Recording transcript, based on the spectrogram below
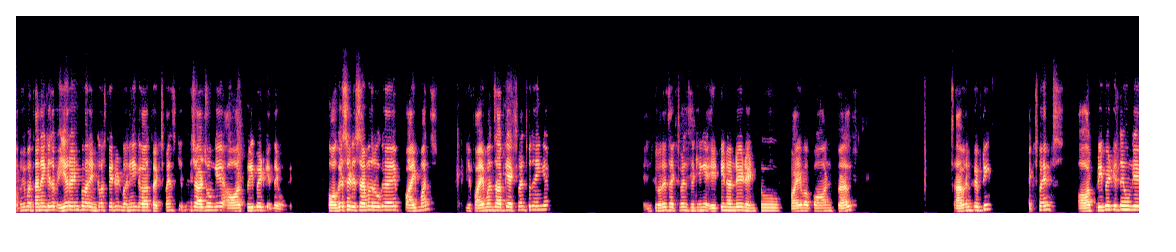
अभी बताना है कि जब ईयर एंड पर इनकम स्टेटमेंट बनेगा तो एक्सपेंस कितने चार्ज होंगे और प्रीपेड कितने होंगे? तो अगस्त से दिसंबर हो गए फाइव मंथ्स ये फाइव मंथ्स आपके एक्सपेंस हो जाएँगे. इंश्योरेंस एक्सपेंस लिखेंगे eighteen hundred into five upon twelve seven fifty expense और प्रीपेड कितने होंगे?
